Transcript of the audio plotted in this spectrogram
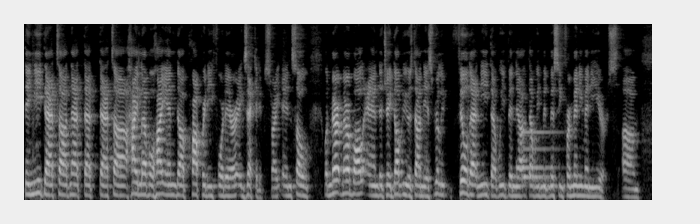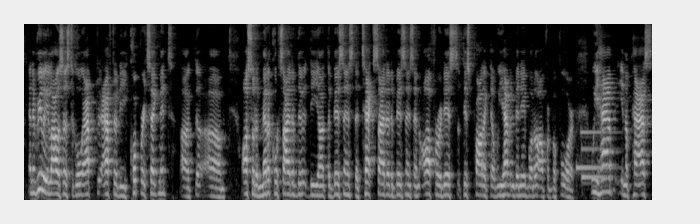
they need that uh, that that that uh, high level, high end uh, property for their executives, right? And so what Mar- Maribel and the JW has done is really fill that need that we've been uh, that we've been missing for many many years. Um, and it really allows us to go after after the corporate segment, uh, the, um, also the medical side of the the, uh, the business, the tech side of the business, and offer this this product that we haven't been able to offer before. We have in the past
